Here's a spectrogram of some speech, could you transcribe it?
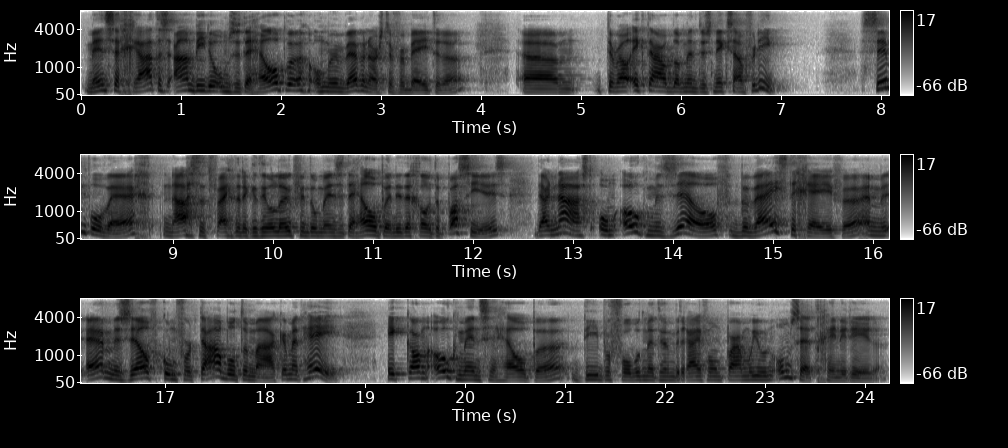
mensen gratis aanbieden om ze te helpen om hun webinars te verbeteren, um, terwijl ik daar op dat moment dus niks aan verdien? Simpelweg, naast het feit dat ik het heel leuk vind om mensen te helpen en dit een grote passie is, daarnaast om ook mezelf het bewijs te geven en mezelf comfortabel te maken met hey, ik kan ook mensen helpen die bijvoorbeeld met hun bedrijf al een paar miljoen omzet genereren.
